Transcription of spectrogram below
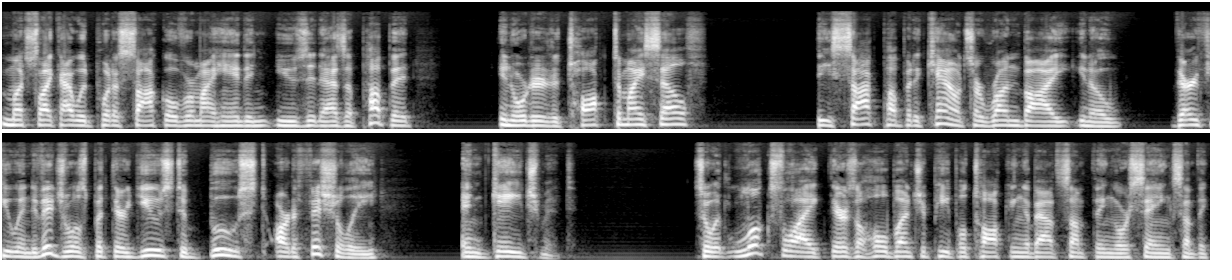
much like I would put a sock over my hand and use it as a puppet in order to talk to myself. These sock puppet accounts are run by you know very few individuals, but they're used to boost artificially engagement. So it looks like there's a whole bunch of people talking about something or saying something,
